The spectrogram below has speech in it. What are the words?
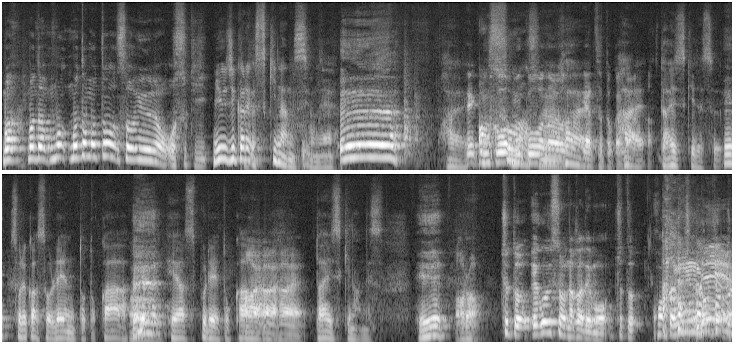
ままたももともとそういうのお好き？ミュージカル映画好きなんですよねえー、はい向こう向そうなんですねこうのはいやつとかが。はい、大好きですえ？それからそうレントとかヘアスプレーとか、はいはいはい。大好きなんですえ？ー、あら。ちょっとエゴイストの中でもちょっと本当に見える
